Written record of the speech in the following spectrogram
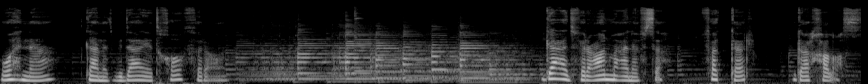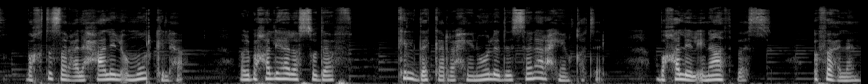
وهنا كانت بداية خوف فرعون. قعد فرعون مع نفسه فكر قال خلاص بختصر على حالي الأمور كلها. ولا بخليها للصدف كل ذكر راح ينولد السنة راح ينقتل. بخلي الإناث بس. وفعلا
